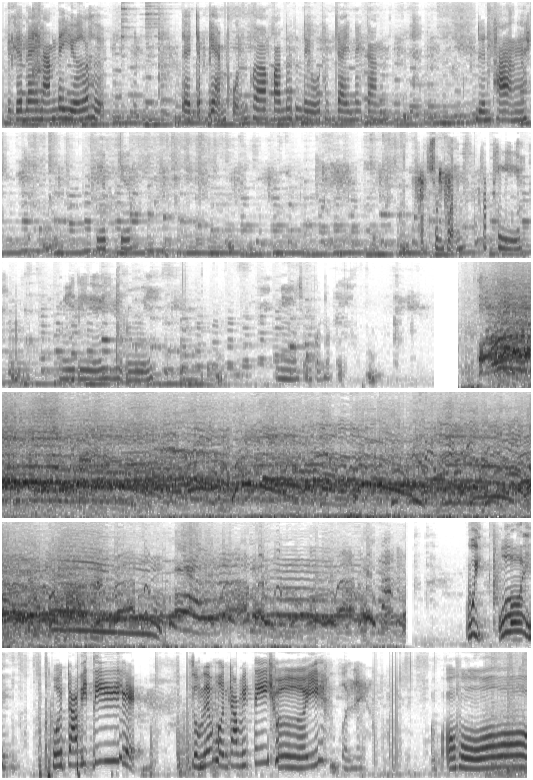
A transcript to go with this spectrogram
เดี๋ยวจะได้น้ำได้เยอะก็เถอะ แต่จะเปลี่ยนผลเพื่อความรวดเร็วทันใจในการเดินทางไงจึ๊บจึ๊บชมผลสักทีมีดีอยู่เลยนี่ชมผลสักทีอุ้ยอุ้ยผ ลกาวิตี้สุ่มเรียกผลกาวิตี้เฉย ผลเลยโอ้โห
